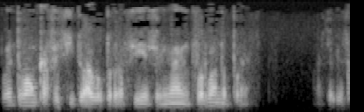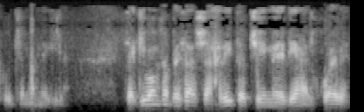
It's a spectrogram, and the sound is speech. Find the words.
Pueden tomar un cafecito o algo, pero así desayunar en forma no pueden, hasta que escuchen la meguila. Si aquí vamos a empezar Shahrit ocho y media el jueves,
